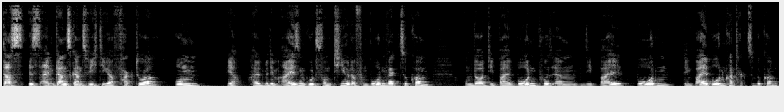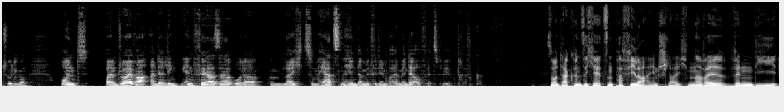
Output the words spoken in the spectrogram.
Das ist ein ganz, ganz wichtiger Faktor, um ja, halt mit dem Eisen gut vom Tee oder vom Boden wegzukommen, um dort die Ballboden, ähm, die Ballboden, den Ballbodenkontakt zu bekommen, Entschuldigung, und beim Driver an der linken Endferse oder leicht zum Herzen hin, damit wir den Ball in der Aufwärtsbewegung treffen können. So, und da können sich ja jetzt ein paar Fehler einschleichen, ne? weil wenn die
